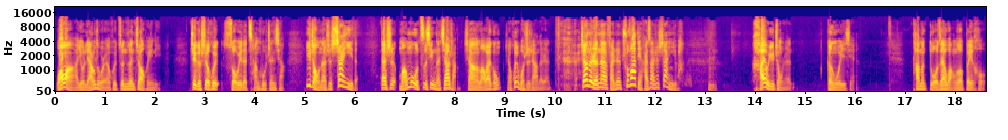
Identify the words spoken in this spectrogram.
往往啊有两种人会谆谆教诲你，这个社会所谓的残酷真相，一种呢是善意的。但是盲目自信的家长，像老外公、像惠博士这样的人，这样的人呢，反正出发点还算是善意吧。嗯，还有一种人更危险，他们躲在网络背后，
